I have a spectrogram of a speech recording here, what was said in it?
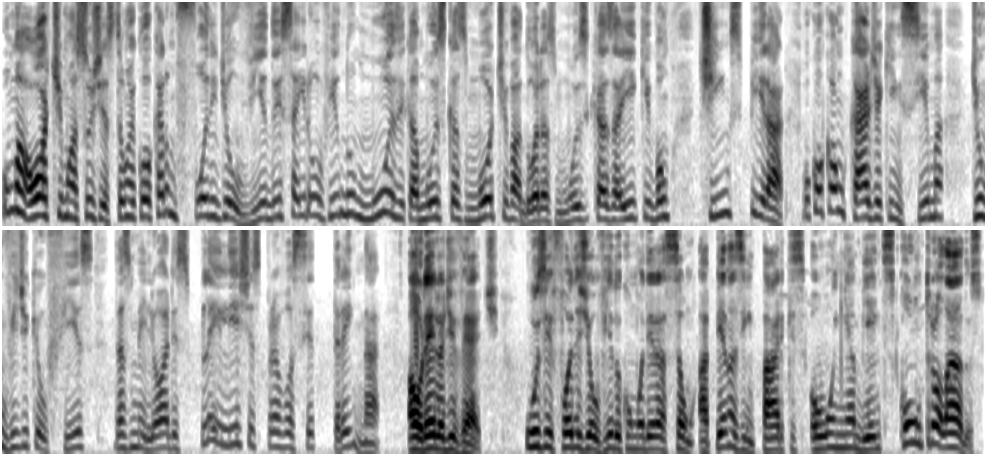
Uma ótima sugestão é colocar um fone de ouvido e sair ouvindo música, músicas motivadoras, músicas aí que vão te inspirar. Vou colocar um card aqui em cima de um vídeo que eu fiz das melhores playlists para você treinar. Aurélio adverte, Use fones de ouvido com moderação, apenas em parques ou em ambientes controlados,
